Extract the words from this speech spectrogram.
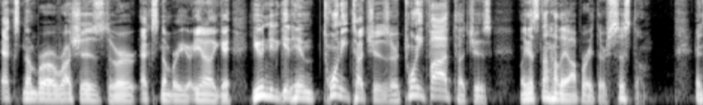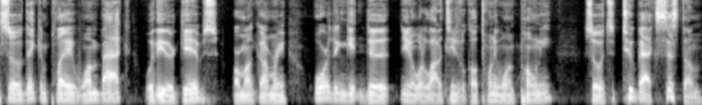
X number of rushes or X number, you know, like you need to get him 20 touches or 25 touches. Like that's not how they operate their system. And so they can play one back with either Gibbs or Montgomery, or they can get into, you know, what a lot of teams will call 21 pony. So it's a two back system,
